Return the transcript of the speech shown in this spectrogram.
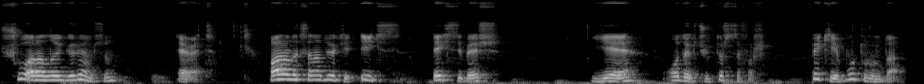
Şu aralığı görüyor musun? Evet. Aralık sana diyor ki x eksi 5 y o da küçüktür 0. Peki bu durumda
